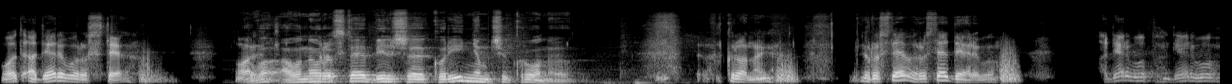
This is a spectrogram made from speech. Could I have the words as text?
От, а дерево росте. А От, А воно росте більше корінням чи кроною? кроною. Росте, росте дерево. А дерево, дерево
